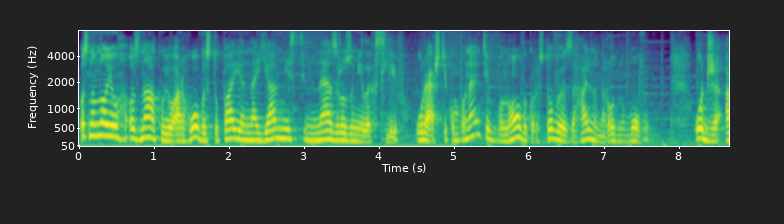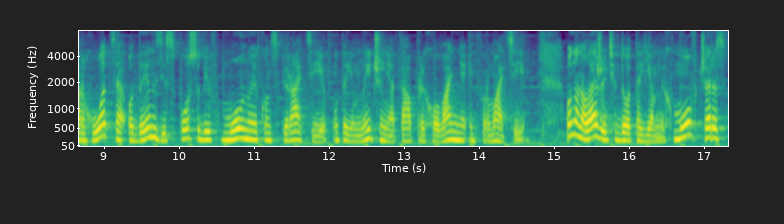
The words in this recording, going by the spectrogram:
Основною ознакою арго виступає наявність незрозумілих слів. У решті компонентів воно використовує загальну народну мову. Отже, арго це один зі способів мовної конспірації, утаємничення та приховання інформації. Воно належить до таємних мов через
